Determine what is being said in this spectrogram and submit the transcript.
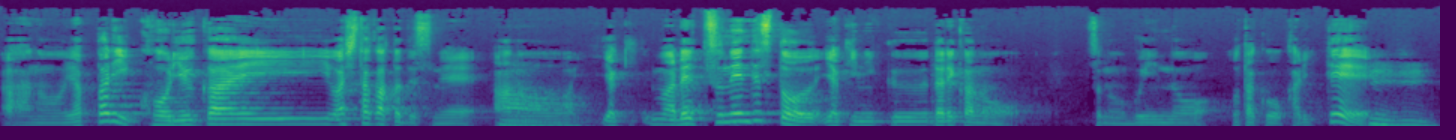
あの、やっぱり交流会はしたかったですね。あの、焼き、まあ、れ通年ですと焼肉、誰かの、その部員のお宅を借りて、うんうん。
